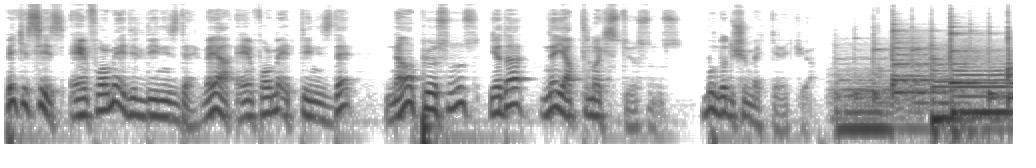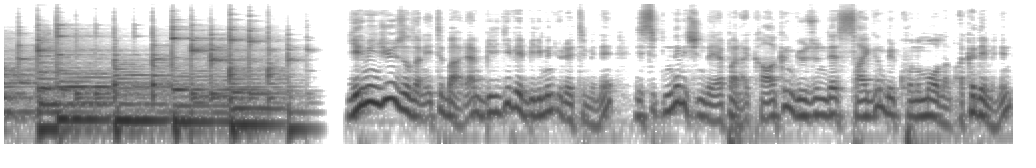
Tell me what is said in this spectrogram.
Peki siz enforme edildiğinizde veya enforme ettiğinizde ne yapıyorsunuz ya da ne yaptırmak istiyorsunuz? Bunu da düşünmek gerekiyor. 20. yüzyıldan itibaren bilgi ve bilimin üretimini disiplinler içinde yaparak halkın gözünde saygın bir konumu olan akademinin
